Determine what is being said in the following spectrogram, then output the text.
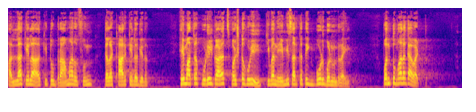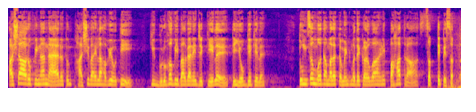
हल्ला केला की तो ड्रामा रचून त्याला ठार केलं गेलं? हे मात्र पुढील काळात स्पष्ट होईल किंवा नेहमीसारखं ते एक गूढ बनून राहील. पण तुम्हाला काय वाटतं? अशा आरोपींना न्यायालयातून फाशी व्हायला हवी होती की गृह विभागाने जे केलंय ते योग्य केलंय. तुमचं मत आम्हाला कमेंटमध्ये कळवा आणि पाहत राहा सत्ते पे सत्ता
